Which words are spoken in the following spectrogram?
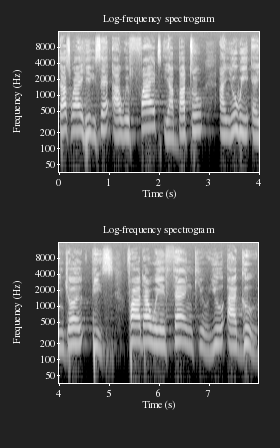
That's why he said, I will fight your battle and you will enjoy peace. Father, we thank you. You are good.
